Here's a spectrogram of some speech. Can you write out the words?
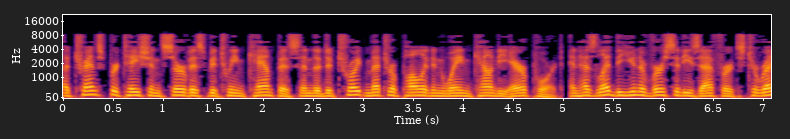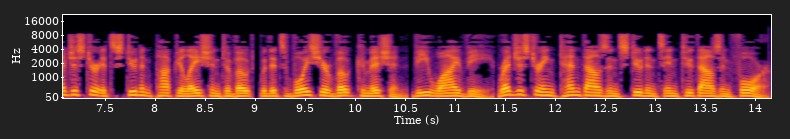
a transportation service between campus and the Detroit Metropolitan Wayne County Airport, and has led the university's efforts to register its student population to vote, with its Voice Your Vote Commission registering 10,000 students in 2004.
